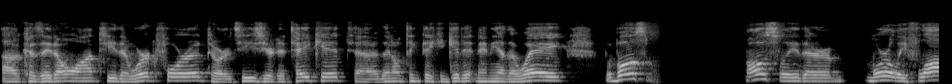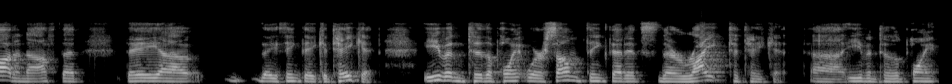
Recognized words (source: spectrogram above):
because uh, they don't want to either work for it or it's easier to take it. they don't think they can get it in any other way. But most, mostly they're morally flawed enough that they uh, they think they could take it, even to the point where some think that it's their right to take it, uh, even to the point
